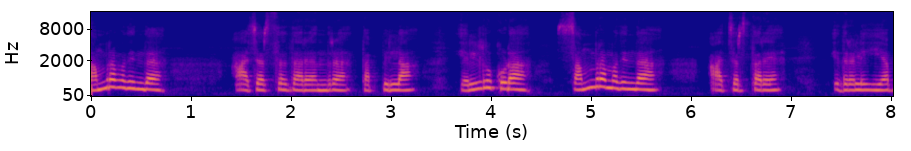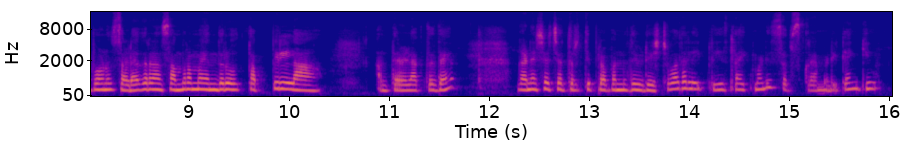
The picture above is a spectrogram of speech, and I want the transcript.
ಸಂಭ್ರಮದಿಂದ ಆಚರಿಸ್ತಿದ್ದಾರೆ ಅಂದ್ರೆ ತಪ್ಪಿಲ್ಲ. ಎಲ್ಲರೂ ಕೂಡ ಸಂಭ್ರಮದಿಂದ ಆಚರಿಸ್ತಾರೆ. ಇದರಲ್ಲಿ ಈ ಹಬ್ಬವನ್ನು ಸಡಗರ, ಸಂಭ್ರಮ ಎಂದರೂ ತಪ್ಪಿಲ್ಲ ಅಂತ ಹೇಳಾಗ್ತದೆ ಗಣೇಶ ಚತುರ್ಥಿ ಪ್ರಬಂಧದ ವಿಡಿಯೋ ಇಷ್ಟವಾದಲ್ಲಿ ಪ್ಲೀಸ್ ಲೈಕ್ ಮಾಡಿ ಸಬ್ಸ್ಕ್ರೈಬ್ ಮಾಡಿ. Thank you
